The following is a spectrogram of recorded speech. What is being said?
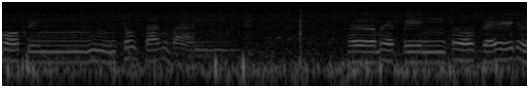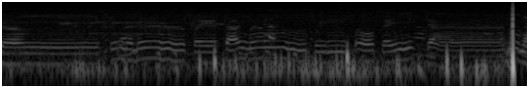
ก็เป็นโต๊ะตั้งบ้านเธอไม่เป็นโต๊ะไก่เดืองสิ่งนั้นเอ้อไปตั้งเมืองเป็นโต๊ะไก่กาเนื้อ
